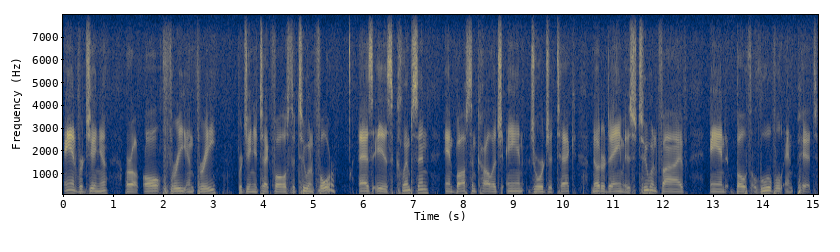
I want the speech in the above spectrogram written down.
and Virginia are all three and three. Virginia Tech falls to two and four, as is Clemson and Boston College and Georgia Tech. Notre Dame is two and five, and both Louisville and Pitt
